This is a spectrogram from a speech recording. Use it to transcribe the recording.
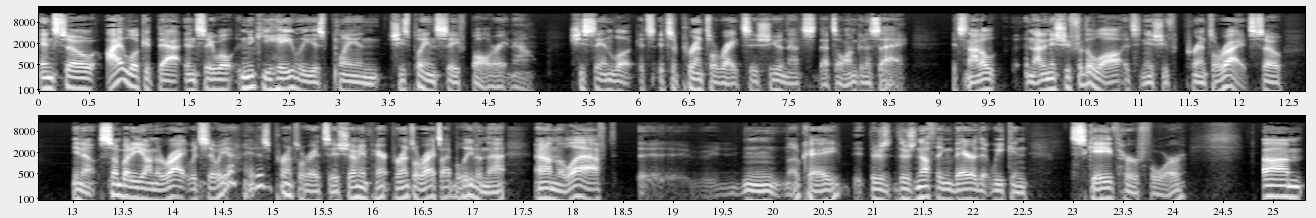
And so I look at that and say, well, Nikki Haley is playing she's playing safe ball right now. She's saying, look, it's it's a parental rights issue and that's that's all I'm going to say. It's not a not an issue for the law, it's an issue for parental rights. So, you know, somebody on the right would say, well, yeah, it is a parental rights issue. I mean, parental rights, I believe in that. And on the left, uh, mm, okay, there's there's nothing there that we can scathe her for. Um,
